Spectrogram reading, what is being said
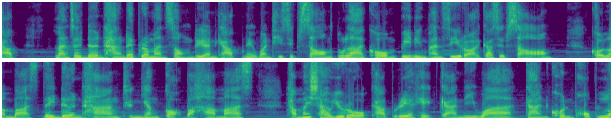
ครับ หลังจากเดินทางได้ประมาณ 2 เดือนครับ ในวันที่ 12 ตุลาคมปี 1492 โคลัมบัสได้เดินทางถึงยังเกาะบาฮามัสทำให้ชาวยุโรปครับ เรียกเหตุการณ์นี้ว่าการค้นพบโล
